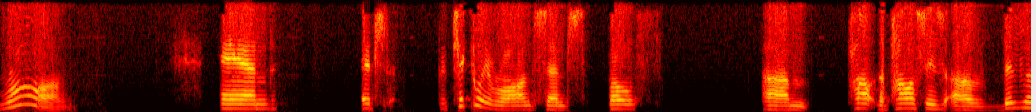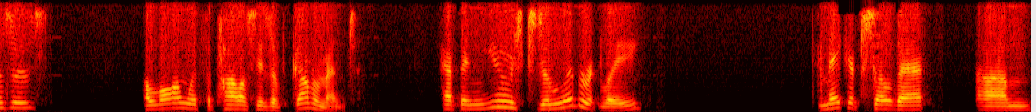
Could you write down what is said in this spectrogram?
wrong. And it's particularly wrong since both um, po- the policies of businesses along with the policies of government, have been used to deliberately make it so that um,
